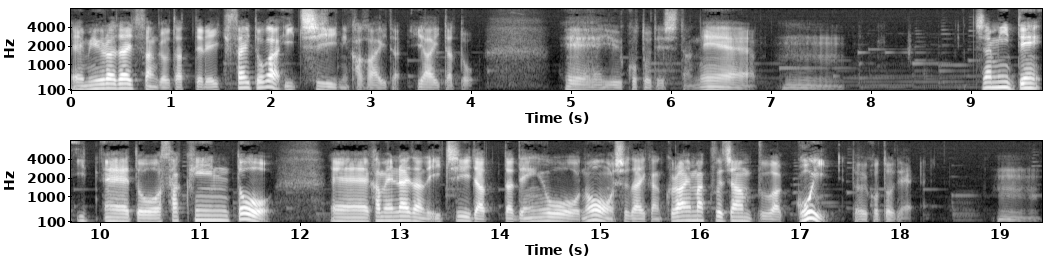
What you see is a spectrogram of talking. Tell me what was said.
えー、三浦大知さんが歌ってる EXCITE が1位に輝いたいたと、えー、いうことでしたね。うん。ちなみにで、えーと、作品と、えー、仮面ライダーで1位だった電王の主題歌クライマックスジャンプは5位ということで、うん。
